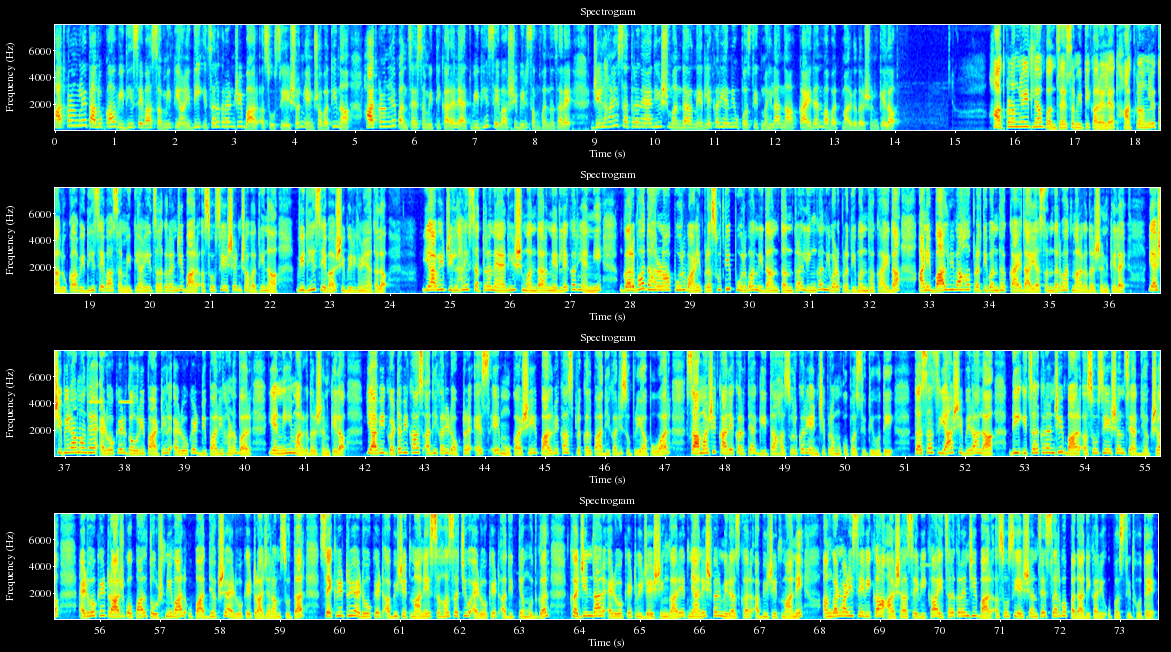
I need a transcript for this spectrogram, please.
हातकणंगले तालुका विधी सेवा समिती आणि दी इचलकरंजी बार असोसिएशन यांच्या वतीनं हातकणंगले पंचायत समिती कार्यालयात विधी सेवा शिबिर संपन्न झालंय. जिल्हा आणि सत्र न्यायाधीश मंदार नेर्लेकर यांनी उपस्थित महिलांना कायद्यांबाबत मार्गदर्शन केलं. हातकणंगले इथल्या पंचायत समिती कार्यालयात हातकणंगले तालुका विधी सेवा समिती आणि इचलकरंजी बार असोसिएशनच्या वतीनं विधी सेवा शिबिर घेण्यात आलं. यावेळी जिल्हाणी सत्र न्यायाधीश मंदार नेर्लेकर यांनी गर्भधारणापूर्व आणि प्रसूतीपूर्व निदान तंत्र लिंग निवड प्रतिबंध कायदा आणि बालविवाह प्रतिबंधक कायदा या संदर्भात मार्गदर्शन केलंय. या शिबिरामध्ये ॲडव्होकेट गौरी पाटील ॲडव्होकेट दीपाली हणबर यांनीही मार्गदर्शन केलं. यावेळी गटविकास अधिकारी डॉक्टर एस. ए. मोकाशी बालविकास प्रकल्प अधिकारी सुप्रिया पोवार सामाजिक कार्यकर्त्या गीता हसूरकर यांची प्रमुख उपस्थिती होती. तसंच या शिबिराला दी इचलकरंजी बार असोसिएशनचे अध्यक्ष ॲडव्होकेट राजगोपाल तोष्णीवाल उपाध्यक्ष advocate Rajaram Sutar secretary advocate Abhijit Mane सहसचिव ॲडव्होकेट आदित्य मुदगल खजिनदार ॲडव्होकेट विजय शिंगारे ज्ञानेश्वर मिरजकर अभिजित माने अंगणवाडी सेविका आशा सेविका इचलकरंजी बार असोसिएशनचे सर्व पदाधिकारी उपस्थित होते.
